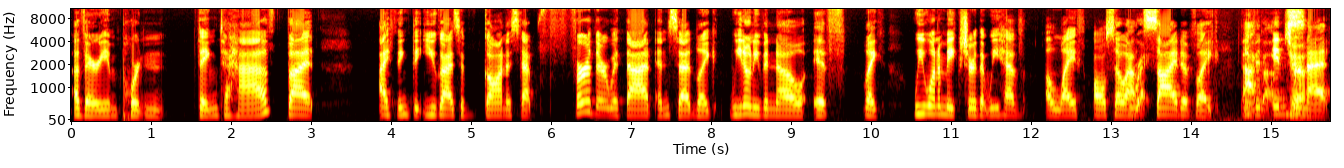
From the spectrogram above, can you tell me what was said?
a very important thing to have, but I think that you guys have gone a step further with that and said like we don't even know if like we want to make sure that we have a life also outside of like even Backups. internet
